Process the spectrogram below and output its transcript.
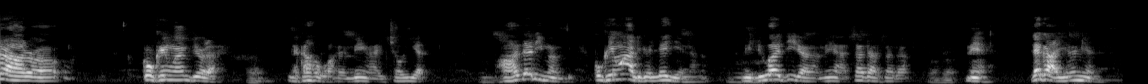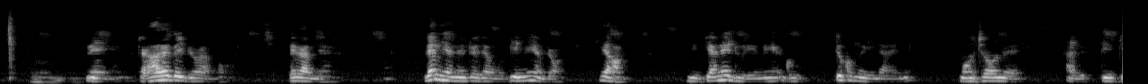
အဲ့ဒါတော့ကိုခင်ဝမ်းပြောတာငါဟုတ်ပါတယ်မင်းကချောကြီးရဘာသက်ဒီမှမသိကိုခင်ဝမ်းကတကယ်လက်ရင်လာတော့မင်းလူကကြည့်တာကမင်းကစတာစတာမင်းလက်ကရမ်းမြန်တယ်မင်းတကားလည်းသိပြောတာမဟုတ်လက်ကမြန်လက်မြန်တဲ့အတွက်ကြောင့်ပြင်းပြင်းတော့ရအောင်မင်းကြံတဲ့လူတွေမင်းအခုတုတ်ခမင်းလာရင်မောင်ချောနဲ့အဲဒီတ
